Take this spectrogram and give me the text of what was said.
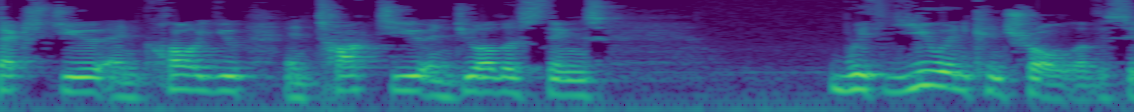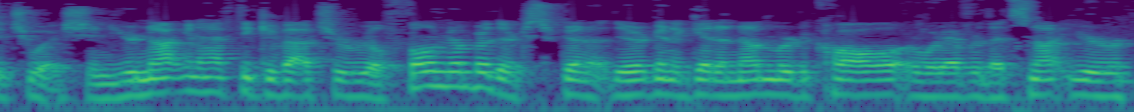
sext you and call you and talk to you and do all those things with you in control of the situation. You're not going to have to give out your real phone number. They're going to they're going to get a number to call or whatever that's not your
